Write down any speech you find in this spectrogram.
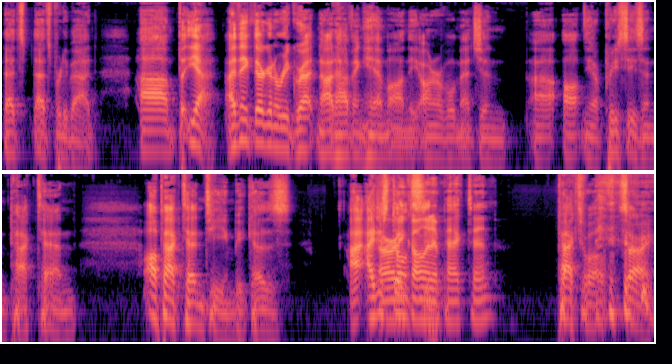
That's that's pretty bad. Uh, but yeah, I think they're going to regret not having him on the honorable mention. Uh, all, you know, preseason Pac-10, all Pac-10 team because I, I just Already don't calling it Pac-10. Pac-12. Sorry,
